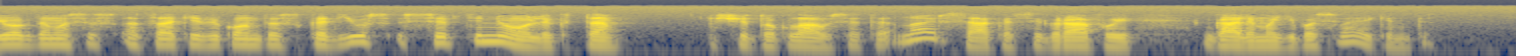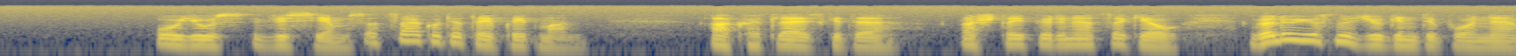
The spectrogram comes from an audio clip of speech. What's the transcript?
juokdamasis atsakė Vikontas, kad jūs 17 šito klausėte. Na ir sekasi grafui, galima jį pasveikinti. O jūs visiems atsakote taip kaip man. Ak, atleiskite, aš taip ir neatsakiau. Galiu jūs nudžiuginti, ponė.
